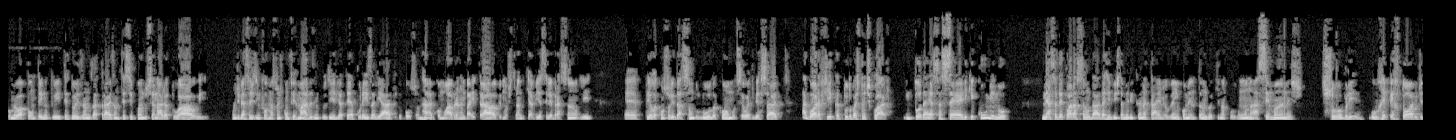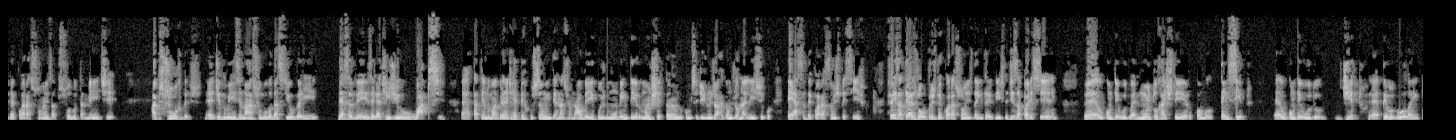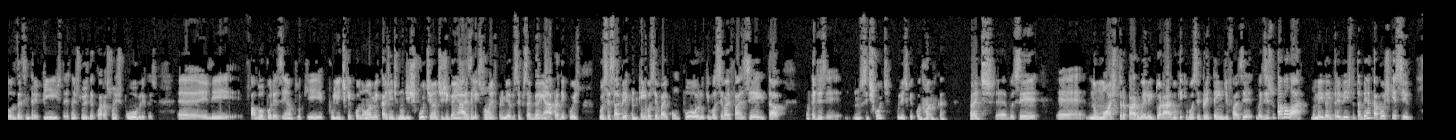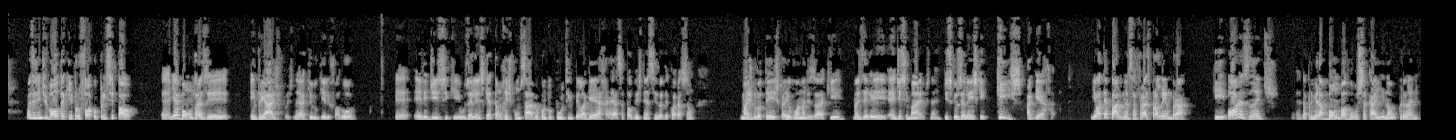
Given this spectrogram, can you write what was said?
como eu apontei no Twitter dois anos atrás, antecipando o cenário atual e com diversas informações confirmadas, inclusive até por ex-aliados do Bolsonaro, como Abraham Weitraub, mostrando que havia celebração ali é, pela consolidação do Lula como seu adversário. Agora fica tudo bastante claro em toda essa série que culminou nessa declaração dada à revista americana Time. Eu venho comentando aqui na coluna há semanas sobre o repertório de declarações absolutamente absurdas é, de Luiz Inácio Lula da Silva e dessa vez ele atingiu o ápice. Está é, tá tendo uma grande repercussão internacional, veículos do mundo inteiro manchetando, como se diz no jargão jornalístico, essa declaração específica fez até as outras declarações da entrevista desaparecerem. É, o conteúdo é muito rasteiro, como tem sido é, o conteúdo dito é, pelo Lula em todas as entrevistas, nas suas declarações públicas. É, ele falou, por exemplo, que política econômica a gente não discute antes de ganhar as eleições. Primeiro você precisa ganhar para depois você saber com quem você vai compor, o que você vai fazer e tal. Não quer dizer, não se discute política econômica antes, é, você é, não mostra para o eleitorado o que, que você pretende fazer, mas isso estava lá, no meio da entrevista, também acabou esquecido. Mas a gente volta aqui para o foco principal. É, e é bom trazer, entre aspas, né, aquilo que ele falou. É, ele disse que o Zelensky é tão responsável quanto Putin pela guerra, essa talvez tenha sido a declaração mais grotesca, eu vou analisar aqui, mas ele é, disse mais, né? Disse que o Zelensky quis a guerra. E eu até paro nessa frase para lembrar que horas antes é, da primeira bomba russa cair na Ucrânia,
